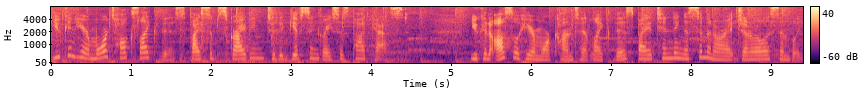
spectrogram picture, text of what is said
You can hear more talks like this by subscribing to the Gifts and Graces podcast. You can also hear more content like this by attending a seminar at General Assembly.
